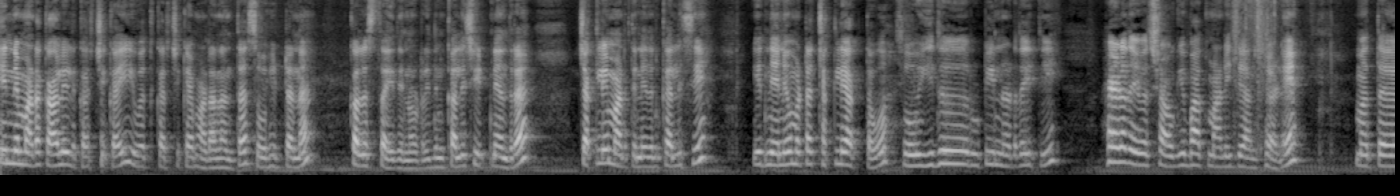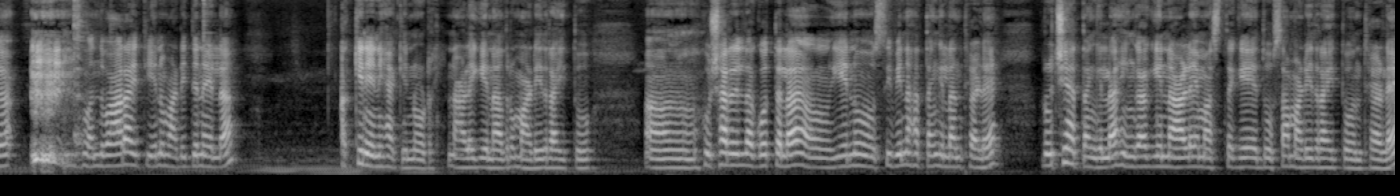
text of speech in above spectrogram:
ನಿನ್ನೆ ಮಾಡೋಕ್ಕಾಗಲಿಲ್ಲ ಕರ್ಚಿಕಾಯಿ, ಇವತ್ತು ಕರ್ಚಿಕಾಯಿ ಮಾಡೋಣ ಅಂತ. ಸೊ ಹಿಟ್ಟನ್ನು ಕಲಿಸ್ತಾ ಇದ್ದೀನಿ ನೋಡ್ರಿ. ಇದನ್ನು ಕಲಿಸಿ ಇಟ್ಟನೆ ಅಂದ್ರೆ ಚಕ್ಲಿ ಮಾಡ್ತೀನಿ. ಇದನ್ನು ಕಲಿಸಿ ಇದು ನೆನೆಯೋ ಮಟ್ಟ ಚಕ್ಲಿ ಆಗ್ತಾವೆ. ಸೊ ಇದು ರೂಟೀನ್ ನಡೆದೈತಿ. ಹೇಳಿದೆ ಇವತ್ತು ಶಾವ್ಗಿ ಬಾತ್ ಮಾಡಿದ್ದೆ ಅಂತ ಹೇಳಿ. ಮತ್ತು ಒಂದು ವಾರ ಆಯ್ತು ಏನು ಮಾಡಿದ್ದೇನೆ ಇಲ್ಲ. ಅಕ್ಕಿ ನೆನೆ ಹಾಕಿ ನೋಡ್ರಿ. ನಾಳೆಗೆ ಏನಾದರೂ ಮಾಡಿದ್ರಾಯಿತು. ಹುಷಾರಿಲ್ಲ ಗೊತ್ತಲ್ಲ, ಏನು ಸಿವಿನ ಹತ್ತಂಗಿಲ್ಲ ಅಂಥೇಳಿ ರುಚಿ ಹತ್ತಂಗಿಲ್ಲ. ಹೀಗಾಗಿ ನಾಳೆ ಮಸ್ತಗೆ ದೋಸೆ ಮಾಡಿದ್ರಾಯಿತು ಅಂಥೇಳಿ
